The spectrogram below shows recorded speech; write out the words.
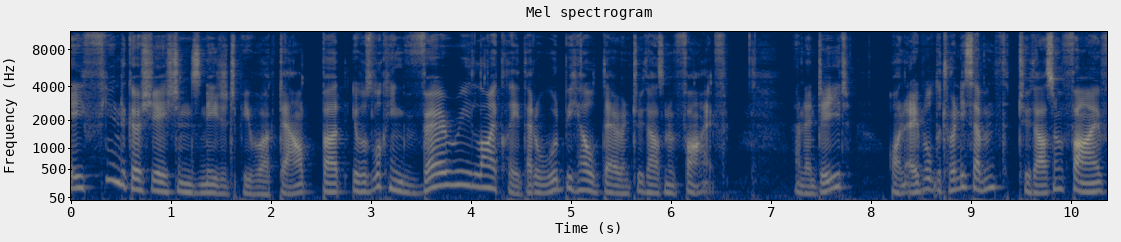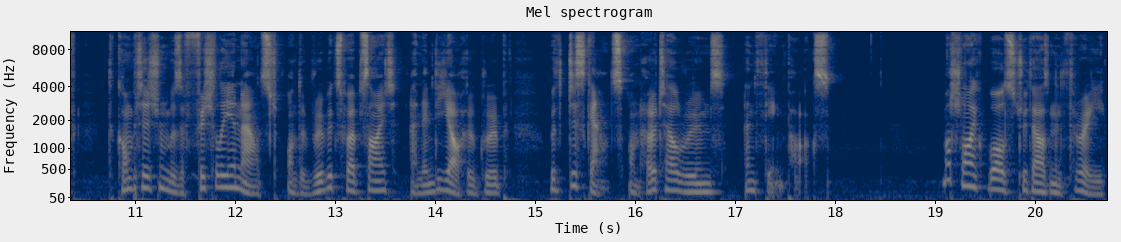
A few negotiations needed to be worked out, but it was looking very likely that it would be held there in 2005. And indeed, on April the 27th, 2005, the competition was officially announced on the Rubik's website and in the Yahoo group, with discounts on hotel rooms and theme parks. Much like Worlds 2003,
